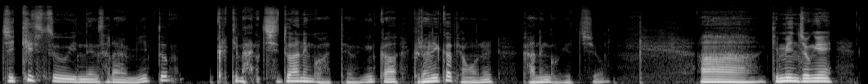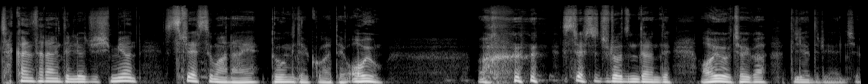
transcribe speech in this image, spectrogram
지킬 수 있는 사람이 또 그렇게 많지도 않은 것 같아요. 그러니까 그러니까 병원을 가는 거겠죠. 아, 김민종의 착한 사랑 들려주시면 스트레스 완화에 도움이 될 것 같아요. 어유, 스트레스 줄어든다는데, 어유 저희가 들려드려야죠.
